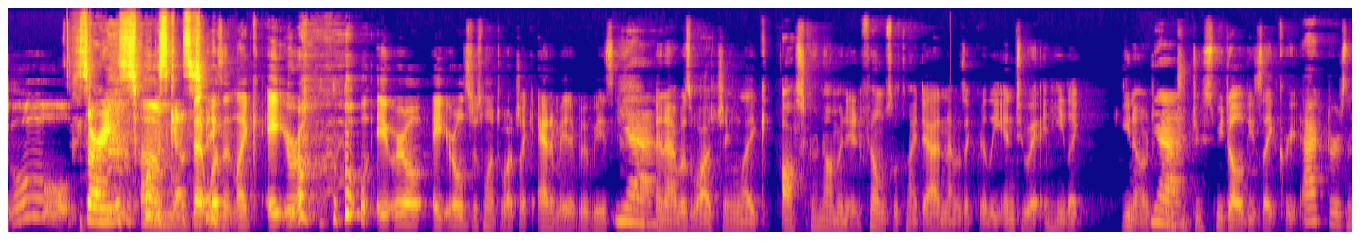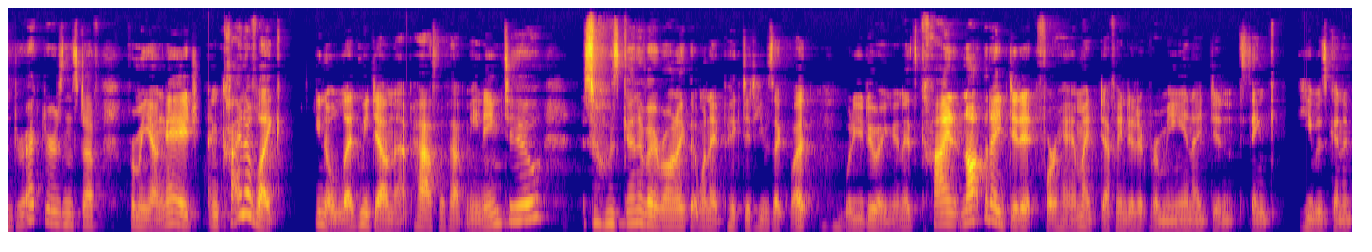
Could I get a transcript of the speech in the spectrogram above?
Ooh. Sorry, it's so Um, disgusting. that wasn't like eight year old eight year old eight year olds just want to watch like animated movies. Yeah. And I was watching like Oscar nominated films with my dad and I was like really into it and he like you know Yeah. introduced me to all these like great actors and directors and stuff from a young age and kind of like you know led me down that path without meaning to so it was kind of ironic that when I picked it he was like what what are you doing and it's kind of not that I did it for him I definitely did it for me and I didn't think he was going to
